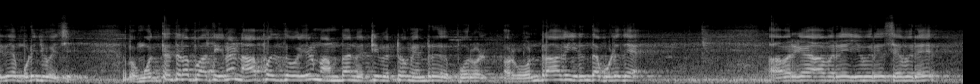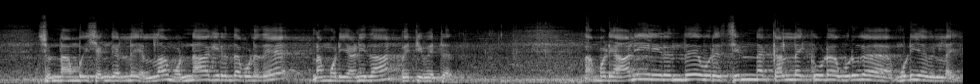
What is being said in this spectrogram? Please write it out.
இதே முடிஞ்சு போச்சு. இப்போ மொத்தத்தில் பார்த்தீங்கன்னா நாற்பது தொகுதியிலும் நாம் தான் வெற்றி பெற்றோம் என்று பொருள். அவர்கள் ஒன்றாக இருந்த பொழுதே அவர்கள் அவர் இவர் செவரு சுண்ணாம்பு செங்கல் எல்லாம் ஒன்றாக இருந்த பொழுதே நம்முடைய அணிதான் வெற்றி பெற்றது. நம்முடைய அணியிலிருந்து ஒரு சின்ன கல்லை கூட உருக முடியவில்லை.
